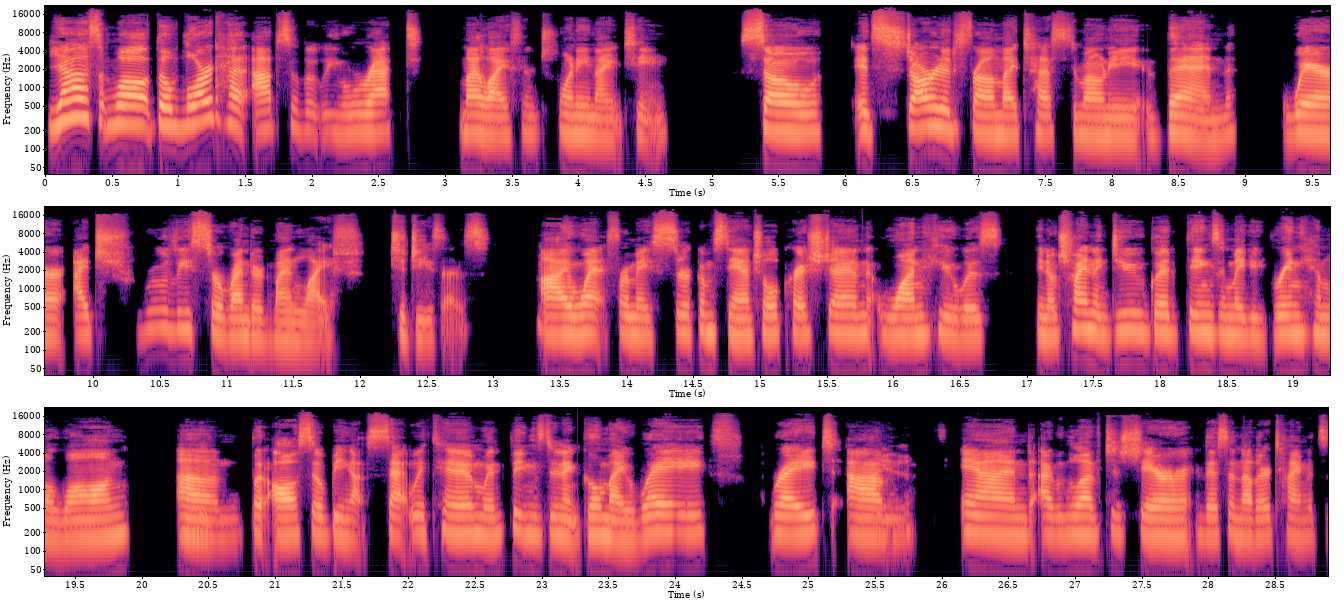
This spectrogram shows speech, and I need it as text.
Yes. Well, the Lord had absolutely wrecked my life in 2019. So it started from my testimony then, where I truly surrendered my life to Jesus. I went from a circumstantial Christian, one who was, you know, trying to do good things and maybe bring him along, mm-hmm. um, but also being upset with him when things didn't go my way. Right. Um, yeah. And I would love to share this another time. It's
